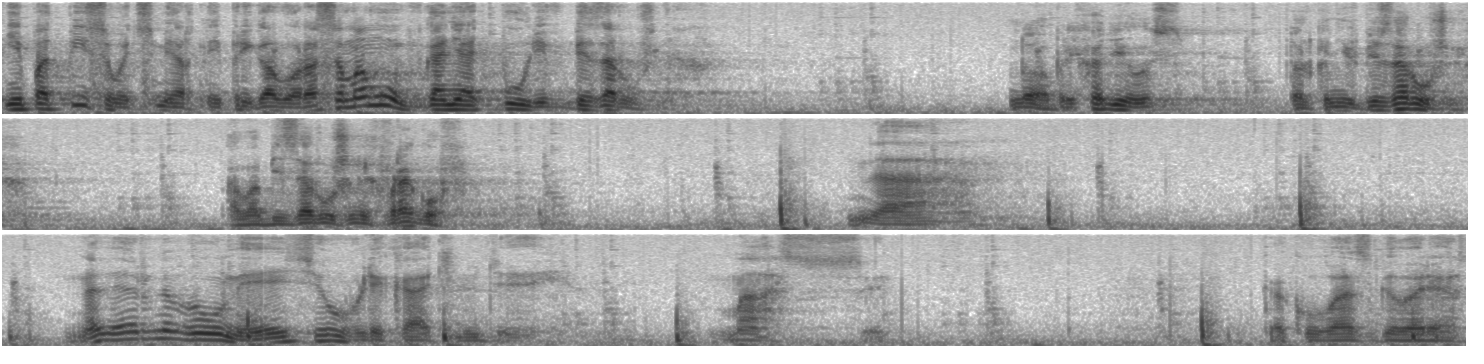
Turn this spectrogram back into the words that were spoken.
не подписывать смертный приговор, а самому вгонять пули в безоружных. Да, приходилось. Только не в безоружных, а в обезоруженных врагов. Да. Наверное, вы умеете увлекать людей. Массы. Как у вас говорят.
